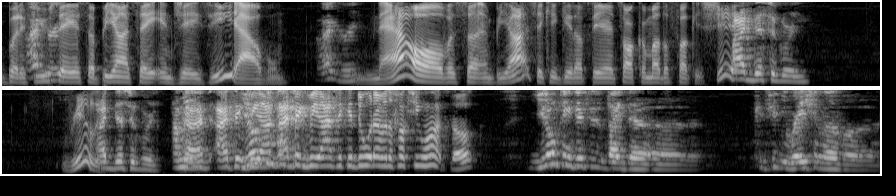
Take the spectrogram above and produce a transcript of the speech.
But if I you agree. say it's a Beyonce and Jay Z album, I agree. now all of a sudden Beyonce could get up there and talk her motherfucking shit. I disagree. really? I disagree. I mean, I, I think you don't Beyonce, I think is- Beyonce can do whatever the fuck she wants, dog. You don't think this is like the uh, continuation of uh,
